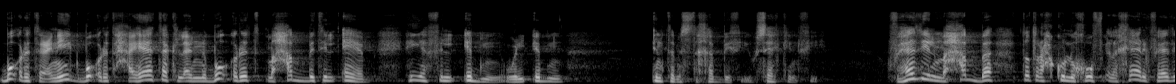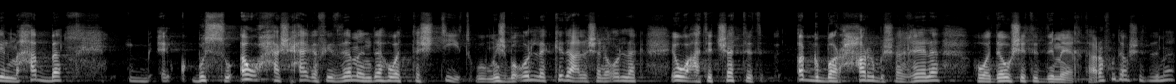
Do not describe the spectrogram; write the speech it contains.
بؤرة عينيك بؤرة حياتك لأن بؤرة محبة الآب هي في الابن والابن أنت مستخبي فيه وساكن فيه. وفي هذه المحبة تطرح كل خوف إلى خارج. في هذه المحبة بصوا أوحش حاجة في الزمن ده هو التشتيت. ومش بقول لك كده علشان أقول لك أوعى تتشتت. أكبر حرب شغالة هو دوشة الدماغ. تعرفوا دوشة الدماغ؟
